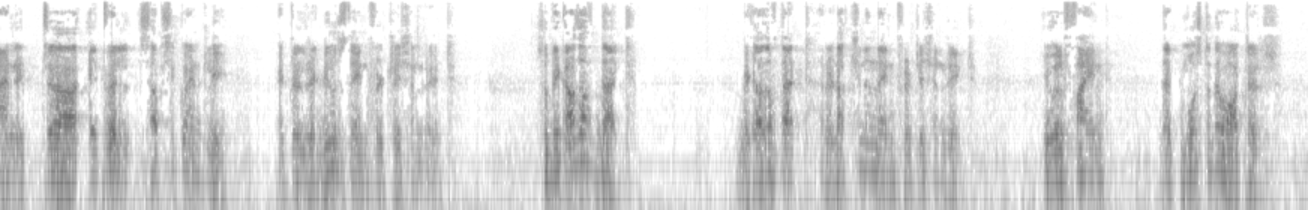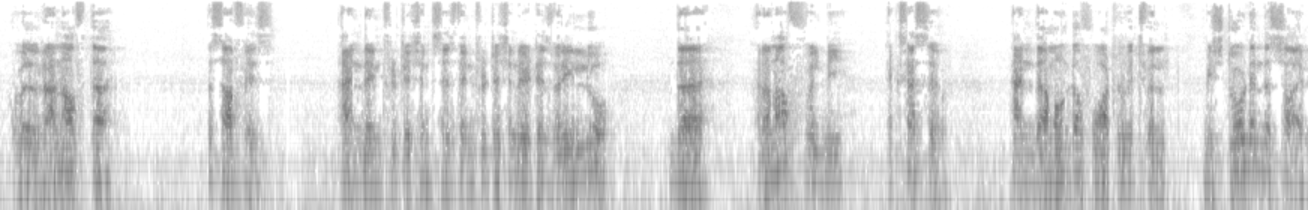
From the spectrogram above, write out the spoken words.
and it, uh, it will subsequently, it will reduce the infiltration rate. So because of that, because of that reduction in the infiltration rate, you will find that most of the water will run off the, the surface and the infiltration, since the infiltration rate is very low, the runoff will be excessive and the amount of water which will be stored in the soil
